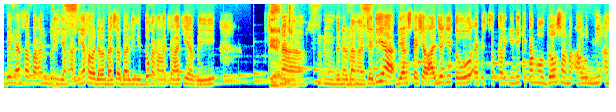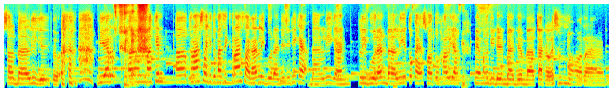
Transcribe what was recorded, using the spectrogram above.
dengan sapaan Bli yang artinya kalau dalam bahasa Bali itu kakak laki-laki ya Bli. Iya, nah, betul. bener hmm. banget. Jadi ya biar spesial aja gitu, episode kali ini kita ngobrol sama alumni asal Bali gitu. biar um, makin uh, kerasa gitu, masih kerasa kan liburannya. Jadi kayak Bali kan, liburan Bali itu kayak suatu hal yang memang didemba-dembakan oleh semua orang.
